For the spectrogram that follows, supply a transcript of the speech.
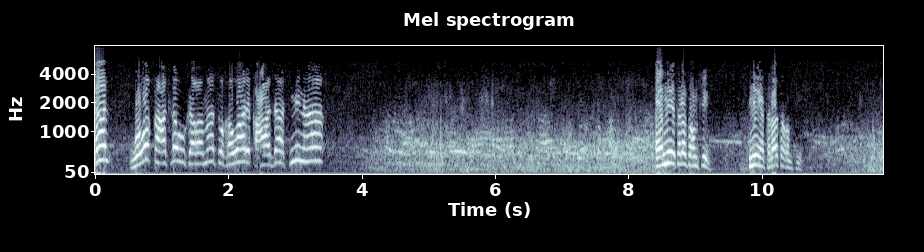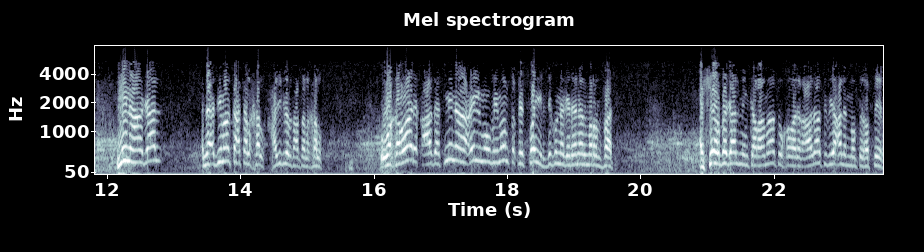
قال ووقعت له كرامات وخوارق عادات منها. آه 153 153 منها قال لا دي بتاعت الخلق حديث بتاعت الخلق. وخوارق عادات منها علمه بمنطق الطير دي كنا قريناها المرة اللي فاتت. الشيخ ده قال من كراماته وخوارق عاداته بيعلم منطق الطير.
